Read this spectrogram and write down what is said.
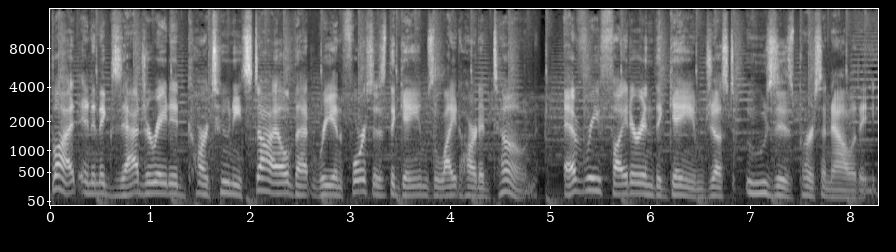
but in an exaggerated, cartoony style that reinforces the game's lighthearted tone. Every fighter in the game just oozes personality.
